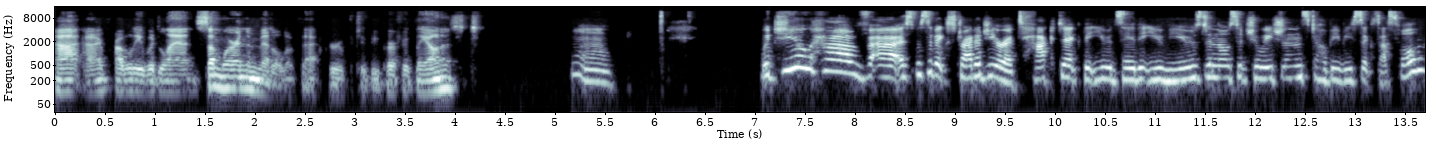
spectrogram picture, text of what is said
Uh, I probably would land somewhere in the middle of that group, to be perfectly honest. Hmm. Would you have uh, a specific strategy or a tactic that you would say that you've used in those situations to help you be successful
